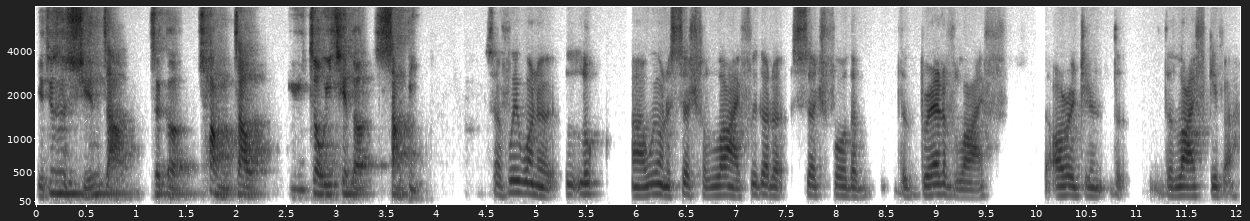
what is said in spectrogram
也就是寻找这个创造宇宙一切的上帝。 So if we want to look, uh, we want to search for life, we got to search for the, the bread of life, the origin, the, the life giver.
